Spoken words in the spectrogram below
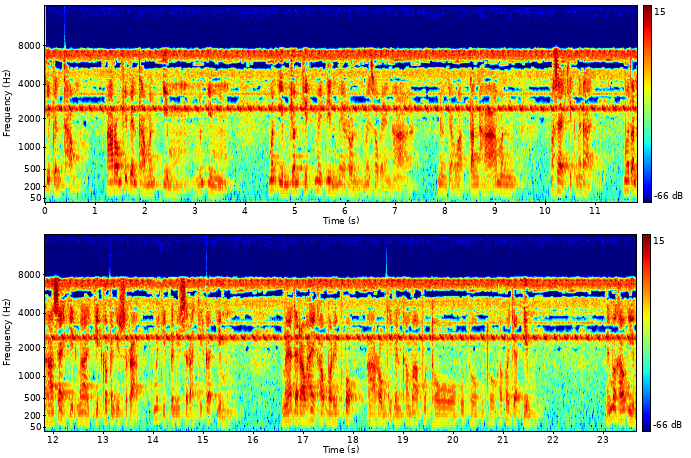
ที่เป็นธรรม อารมณ์ที่เป็นธรรมมันอิ่ม มันอิ่ม มันอิ่มจนจิตไม่ดิ้นไม่รน ไม่แสวงหา เนื่องจากว่าตัณหามันมาแทรกจิตไม่ได้ เมื่อตัณหาแทรกจิตไม่ได้จิตก็เป็นอิสระ เมื่อจิตเป็นอิสระจิตก็อิ่ม แม้แต่เราให้เขาบริโภค อารมณ์ที่เป็นคำว่าพุทโธ พุทโธ พุทโธเขาก็จะอิ่ม ในเมื่อเขาอิ่ม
